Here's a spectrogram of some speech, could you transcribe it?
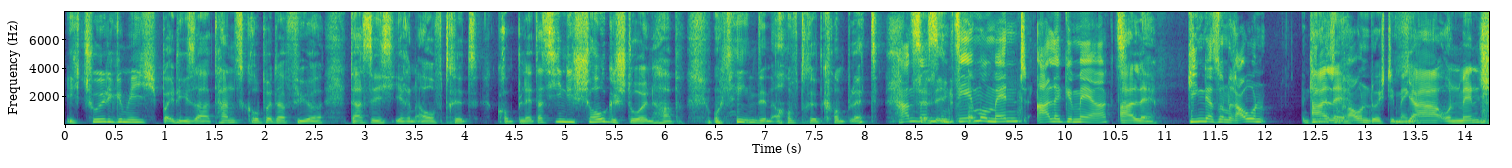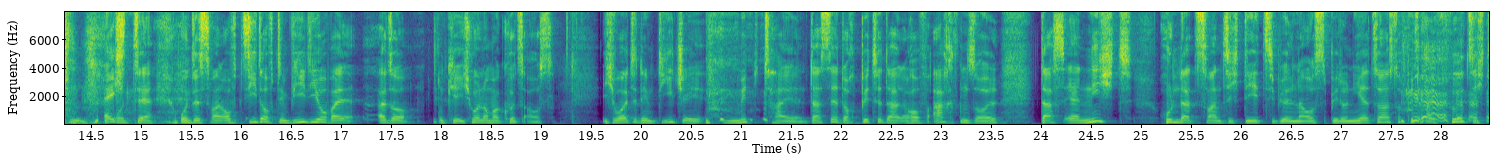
ich entschuldige mich bei dieser Tanzgruppe dafür, dass ich ihren Auftritt komplett, dass ich ihnen die Show gestohlen habe und ihnen den Auftritt komplett Haben das in dem hab. Moment alle gemerkt? Alle. Ging da so ein Rauen, ging da so Rauen durch die Menge? Ja, und Menschen. Echt? Und, der, und es war auf, sieht auf dem Video, weil, also, okay, ich hole noch mal kurz aus. Ich wollte dem DJ mitteilen, dass er doch bitte darauf achten soll, dass er nicht 120 Dezibel hinausbedoniert, sondern es doch bitte bei 40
